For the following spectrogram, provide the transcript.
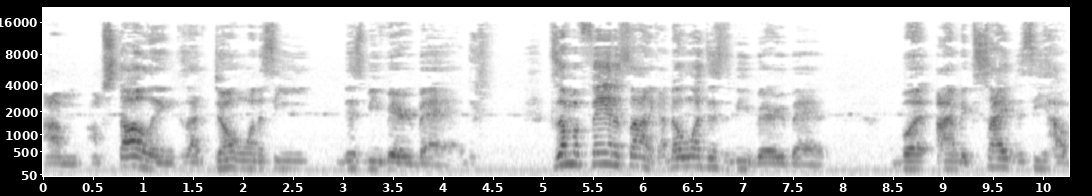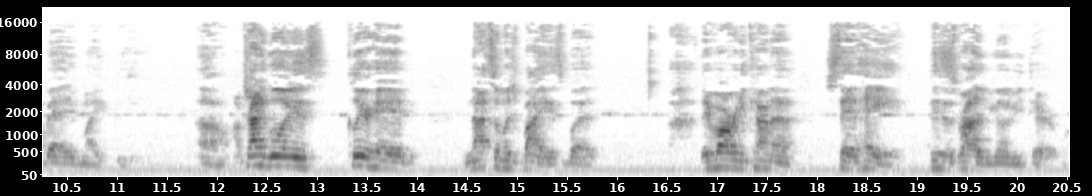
I'm I'm stalling because I don't want to see this be very bad. Because I'm a fan of Sonic, I don't want this to be very bad, but I'm excited to see how bad it might be. Um, I'm trying to go in this clear head, not so much bias, but they've already kind of said, hey, this is probably going to be terrible.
